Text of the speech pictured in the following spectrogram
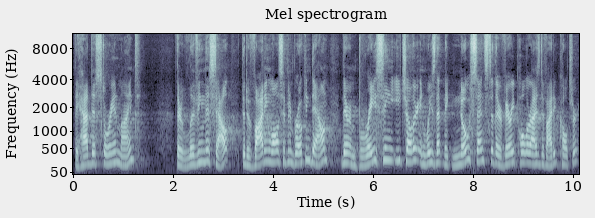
They had this story in mind. They're living this out. The dividing walls have been broken down. They're embracing each other in ways that make no sense to their very polarized, divided culture.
